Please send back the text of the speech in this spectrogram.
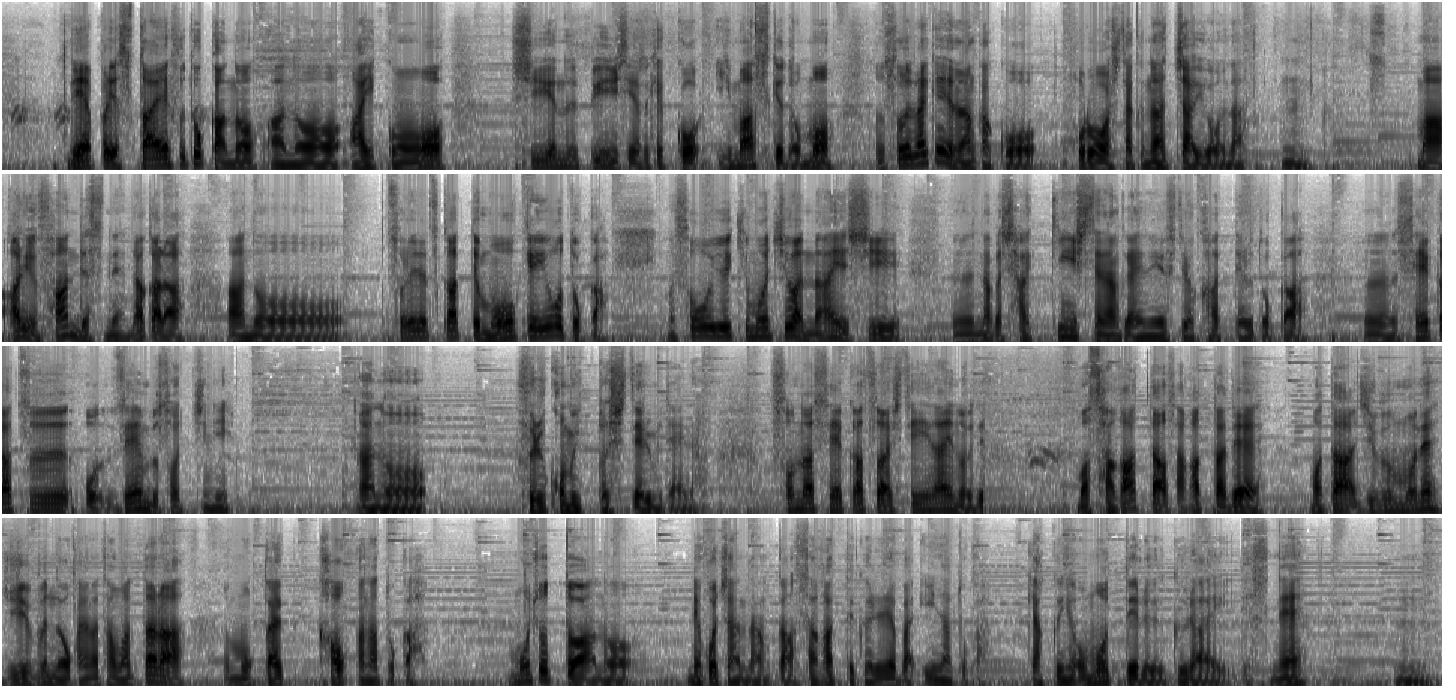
でやっぱりスタイフとかの、あのアイコンを CNP にしてる人結構いますけどもそれだけでなんかこうフォローしたくなっちゃうような、うん、まあある意味ファンですね。だからあのーそれで使って儲けようとか、まあ、そういう気持ちはないし、うん、なんか借金してなんか NFT を買ってるとか、うん、生活を全部そっちにあのフルコミットしてるみたいなそんな生活はしていないので、まあ、下がったら下がったでまた自分もね十分なお金が貯まったらもう一回買おうかなとかもうちょっとあの猫ちゃんなんか下がってくれればいいなとか逆に思ってるぐらいですね。うん、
